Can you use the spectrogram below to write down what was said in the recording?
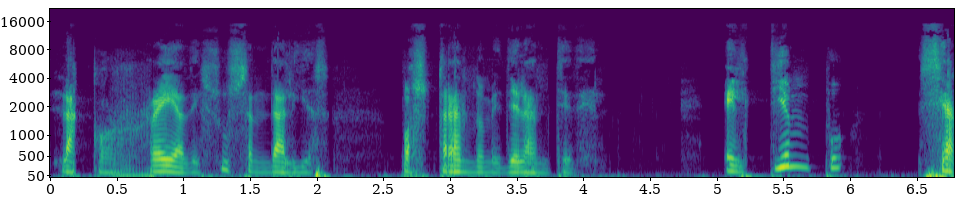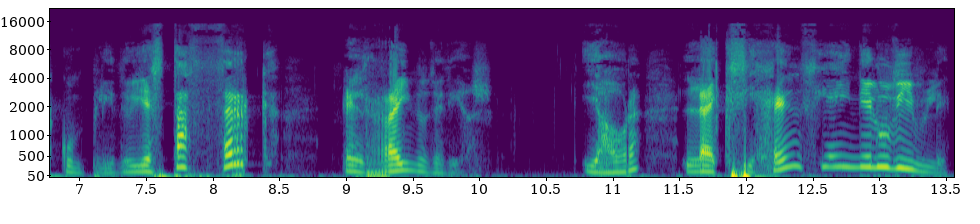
la correa de sus sandalias, postrándome delante de él. El tiempo se ha cumplido y está cerca el reino de Dios. Y ahora la exigencia ineludible,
